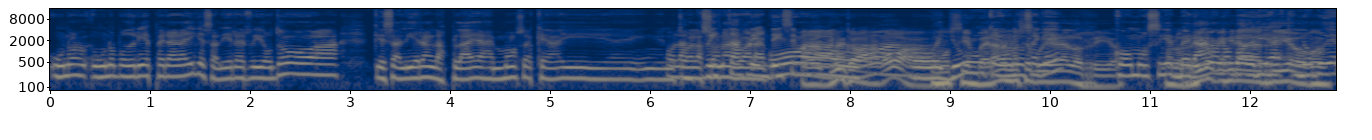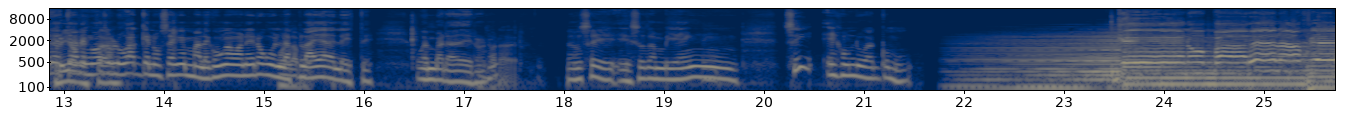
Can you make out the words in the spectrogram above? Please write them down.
uno, uno podría esperar ahí que saliera el río Toa, que salieran las playas hermosas que hay en, toda la zona de Baracoa, o- Baracoa. o Como si en verano no se pudiera qué. ir a los ríos. Como si en verano no podría, río, pudiera estar en otro lugar que no sea en el Malecón Habanero o en O las la playas del Este o en Varadero, ¿no? Varadero. Entonces, eso también, sí, es un lugar común. Que no pare la fiesta,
